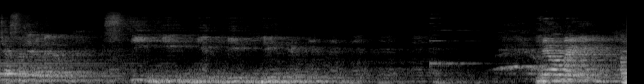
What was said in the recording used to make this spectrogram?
just a little bit of steam. Hear me,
